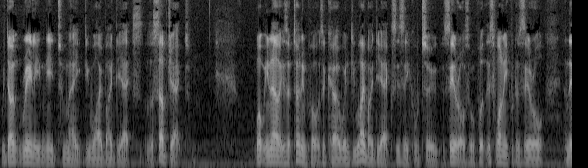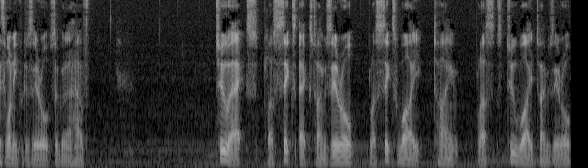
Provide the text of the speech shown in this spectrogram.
we don't really need to make dy by dx the subject. What we know is that turning points occur when dy by dx is equal to 0. So we'll put this one equal to 0 and this one equal to 0. So we're going to have 2x plus 6x times 0 plus 6y times plus 2y times 0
